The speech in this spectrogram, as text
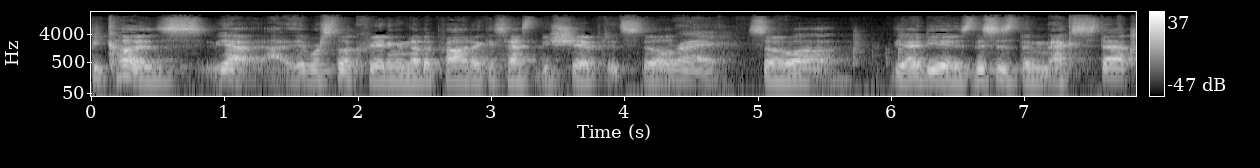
because yeah, I, we're still creating another product. It has to be shipped. It's still right. so. Uh, the idea is this is the next step,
